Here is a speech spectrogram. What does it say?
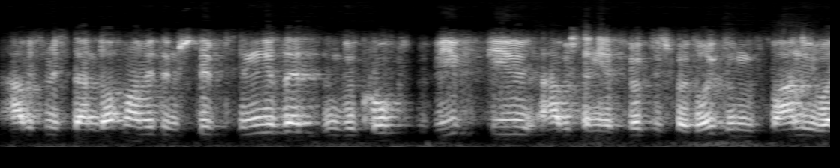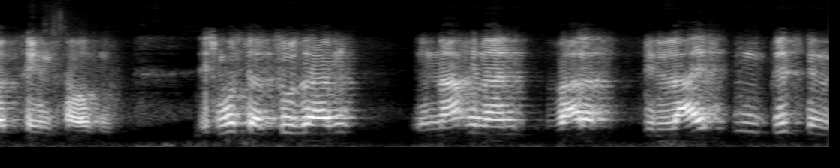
habe ich mich dann doch mal mit dem Stift hingesetzt und geguckt, wie viel habe ich denn jetzt wirklich verdrückt und es waren über 10.000. Ich muss dazu sagen, im Nachhinein war das vielleicht ein bisschen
